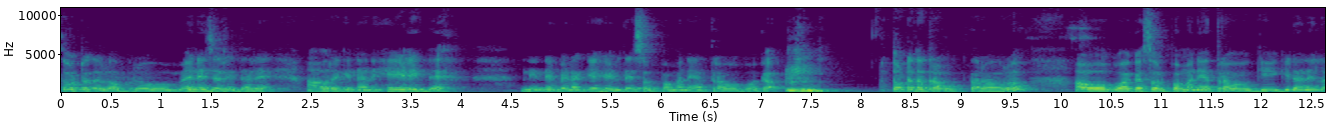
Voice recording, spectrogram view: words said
ತೋಟದಲ್ಲೊಬ್ಬರು ಮ್ಯಾನೇಜರ್ ಇದ್ದಾರೆ. ಅವರಿಗೆ ನಾನು ಹೇಳಿದ್ದೆ. ನಿನ್ನೆ ಬೆಳಗ್ಗೆ ಹೇಳಿದೆ ಸ್ವಲ್ಪ ಮನೆ ಹತ್ರ ಹೋಗುವಾಗ. ತೋಟದ ಹತ್ರ ಹೋಗ್ತಾರೆ ಅವರು. ಹೋಗುವಾಗ ಸ್ವಲ್ಪ ಮನೆ ಹತ್ರ ಹೋಗಿ ಗಿಡನೆಲ್ಲ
